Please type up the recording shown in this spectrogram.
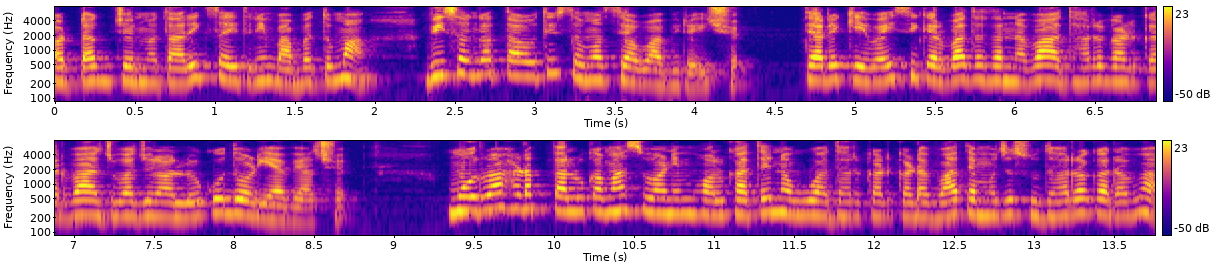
અટક જન્મ તારીખ સહિતની બાબતોમાં વિસંગતતાઓથી સમસ્યાઓ આવી રહી છે ત્યારે કેવાયસી કરવા તથા નવા આધાર કાર્ડ કરવા આજુબાજુના લોકો દોડી આવ્યા છે મોરવા હડપ તાલુકામાં સ્વર્ણિમ હોલ ખાતે નવું આધાર કાર્ડ કઢાવવા તેમજ સુધારો કરાવવા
